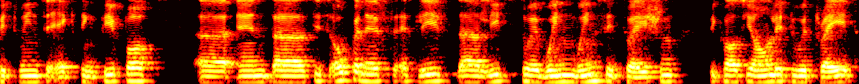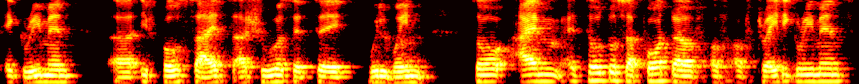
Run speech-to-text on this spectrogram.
between the acting people. Uh, and uh, this openness at least uh, leads to a win-win situation because you only do a trade agreement if both sides are sure that they will win. So I'm a total supporter of, of, of trade agreements.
